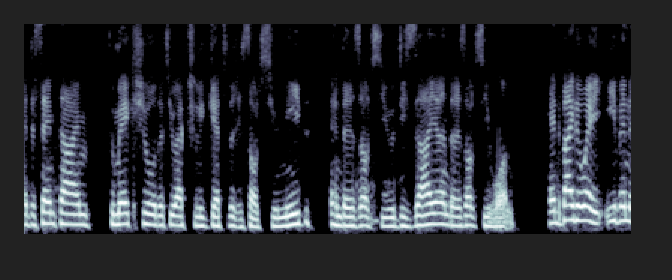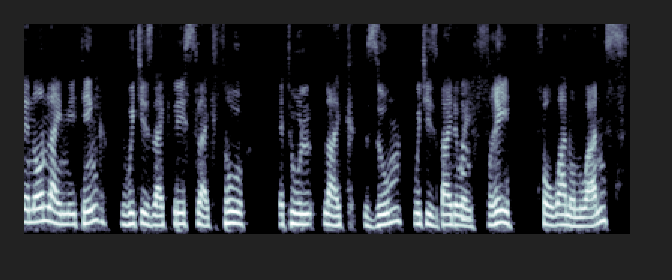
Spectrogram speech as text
at the same time to make sure that you actually get the results you need and the results you desire and the results you want. And by the way, even an online meeting, which is like this, like through a tool like Zoom, which is, by the way, hmm. free for one-on-ones.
